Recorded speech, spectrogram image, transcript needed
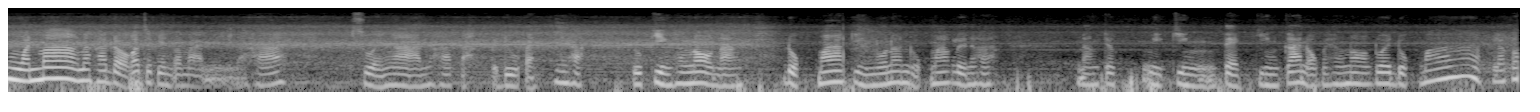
หวนมากนะคะ ดอกก็จะเป็นประมาณนี้นะคะ สวยงามนะคะไปไปดูกันนี่ค่ะ ดูกิ่งข้างนอกนางดกมากกิ่งโน้นน่ะดกมากเลยนะคะ นางจะมีกิ่งแตกกิ่งก้านออกไปข้างนอกด้วยดกมาก แล้วก็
